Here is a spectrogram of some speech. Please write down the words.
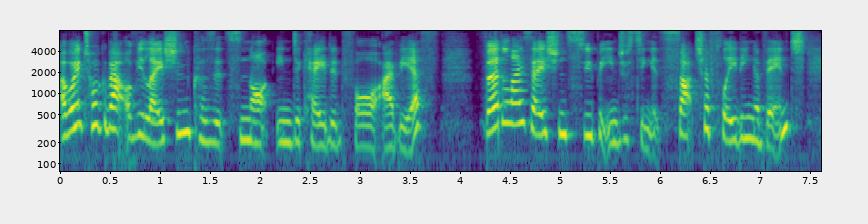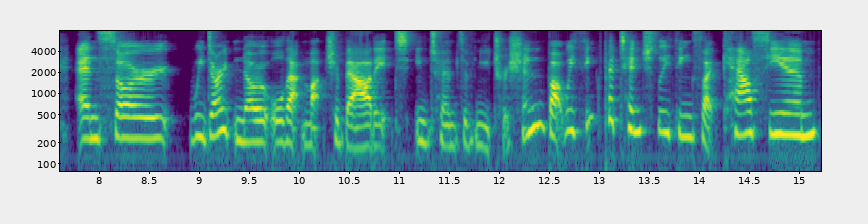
I won't talk about ovulation because it's not indicated for IVF. Fertilization's super interesting. It's such a fleeting event. And so we don't know all that much about it in terms of nutrition, but we think potentially things like calcium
